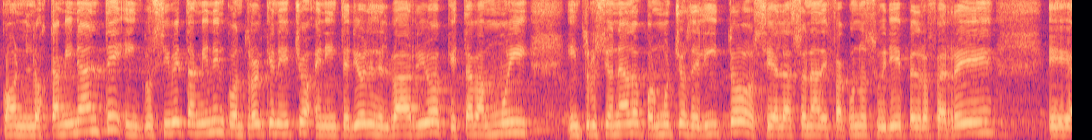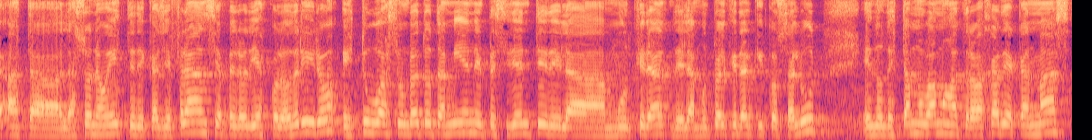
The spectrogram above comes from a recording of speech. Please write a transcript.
con los caminantes, inclusive también en control que han hecho en interiores del barrio, que estaba muy intrusionado por muchos delitos, o sea, la zona de Facundo Subiría y Pedro Ferré, eh, hasta la zona oeste de Calle Francia, Pedro Díaz Colodrero. Estuvo hace un rato también el presidente de la, de la Mutual Jerárquico Salud, en donde estamos, vamos a trabajar de acá en más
